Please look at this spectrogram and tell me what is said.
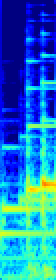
you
